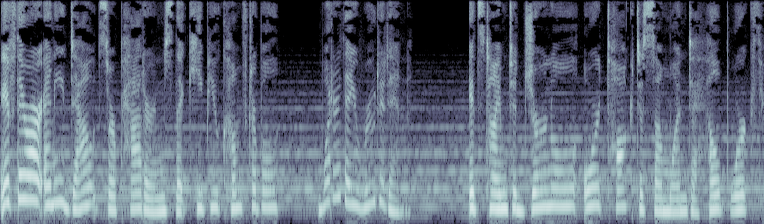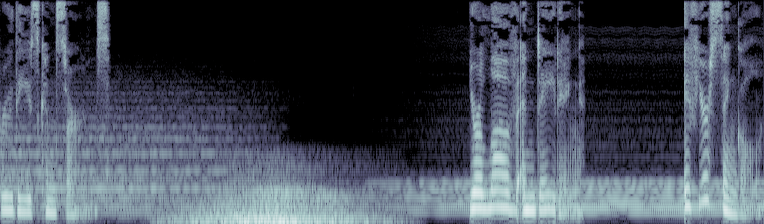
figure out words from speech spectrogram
If there are any doubts or patterns that keep you comfortable, what are they rooted in? It's time to journal or talk to someone to help work through these concerns. Your love and dating. If you're single,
